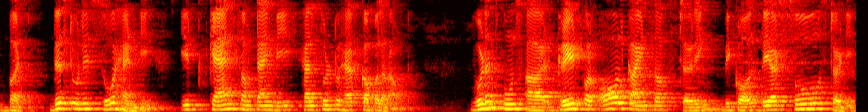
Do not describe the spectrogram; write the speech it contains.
but this tool is so handy it can sometimes be helpful to have couple around. Wooden spoons are great for all kinds of stirring because they are so sturdy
